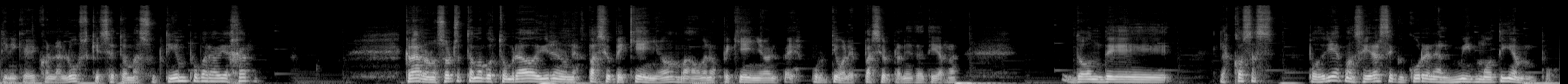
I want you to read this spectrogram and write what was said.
Tiene que ver con la luz que se toma su tiempo para viajar Claro, nosotros estamos acostumbrados a vivir en un espacio pequeño, más o menos pequeño, por último el espacio del planeta Tierra, donde las cosas podría considerarse que ocurren al mismo tiempo,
